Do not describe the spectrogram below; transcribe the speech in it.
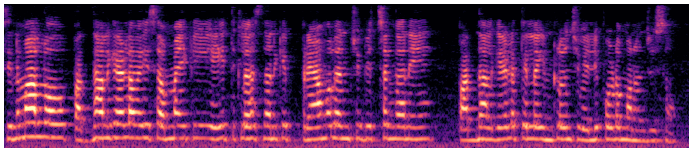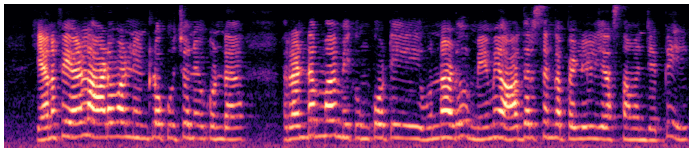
సినిమాల్లో పద్నాలుగేళ్ళ వయసు అమ్మాయికి ఎయిత్ క్లాస్ దానికి ప్రేమలను చూపించంగానే పద్నాలుగేళ్ళ పిల్ల ఇంట్లోంచి వెళ్ళిపోవడం మనం చూసాం. ఎనభై ఏళ్ళ ఆడవాళ్ళని ఇంట్లో కూర్చొనివ్వకుండా రండమ్మా మీకు ఇంకోటి ఉన్నాడు మేమే ఆదర్శంగా పెళ్ళిళ్ళు చేస్తామని చెప్పి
